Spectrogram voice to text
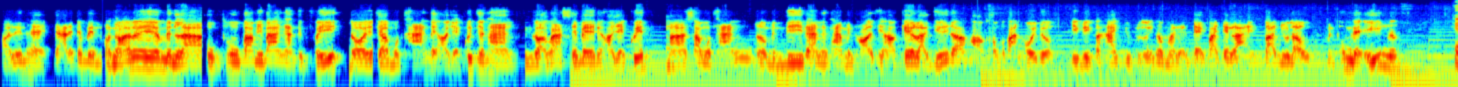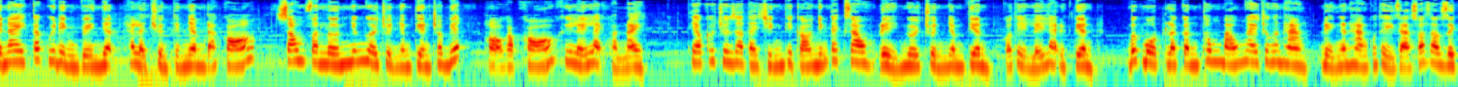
họ liên hệ trả lại cho mình. họ nói với mình là phụ thu 33 ngàn tiền phí rồi chờ một tháng để họ giải quyết ngân hàng Mình gọi qua CB để họ giải quyết mà sau một tháng rồi mình đi ra ngân hàng mình hỏi thì họ kêu là dưới đó họ không có phản hồi được chỉ vì có hai triệu rưỡi thôi mà chạy qua chạy lại bao nhiêu lâu mình không để ý nữa Hiện nay, các quy định về nhận hay là chuyển tiền nhầm đã có, song phần lớn những người chuyển nhầm tiền cho biết họ gặp khó khi lấy lại khoản này. Theo các chuyên gia tài chính thì có những cách sau để người chuyển nhầm tiền có thể lấy lại được tiền. Bước 1 là cần thông báo ngay cho ngân hàng để ngân hàng có thể giả soát giao dịch.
